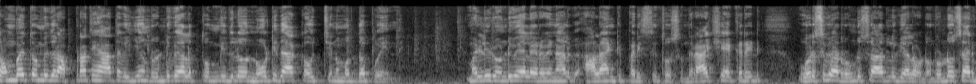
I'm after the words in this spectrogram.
తొంభై తొమ్మిదిలో అప్రతిహాత విజయం రెండు వేల తొమ్మిదిలో నోటి దాకా వచ్చిన ముద్ద పోయింది. మళ్ళీ రెండు వేల ఇరవై నాలుగు అలాంటి పరిస్థితి వస్తుంది. రాజశేఖర రెడ్డి వరుసగా రెండుసార్లు గెలవడం రెండోసారి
